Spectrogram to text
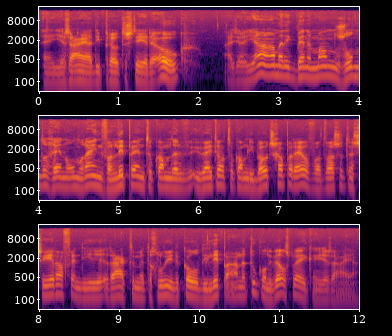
En Jezaja die protesteerde ook. Hij zei, ja, maar ik ben een man zondig en onrein van lippen. En toen kwam er, u weet wel, toen kwam die boodschapper, hè, of wat was het, een seraf. En die raakte met de gloeiende kool die lippen aan. En toen kon hij wel spreken, Jezaja.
